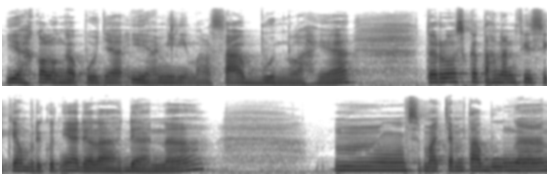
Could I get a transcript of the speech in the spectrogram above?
ya kalau nggak punya ya minimal sabun lah ya. Terus ketahanan fisik yang berikutnya adalah dana. Hmm, semacam tabungan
